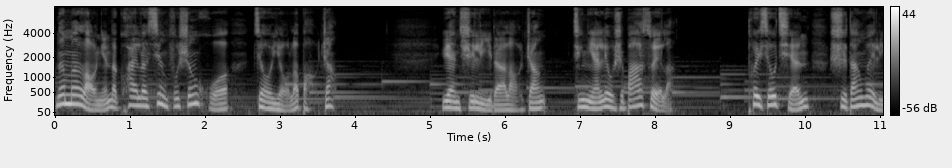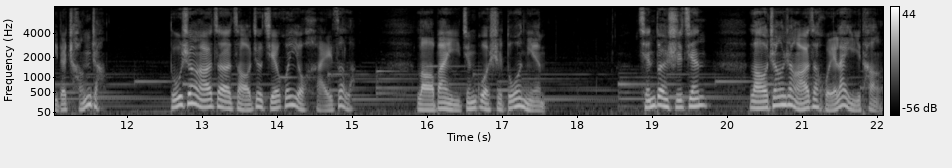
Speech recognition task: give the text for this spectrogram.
那么老年的快乐幸福生活就有了保障。院区里的老张今年六十八岁了，退休前是单位里的厂长，独生儿子早就结婚有孩子了，老伴已经过世多年。前段时间，老张让儿子回来一趟，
